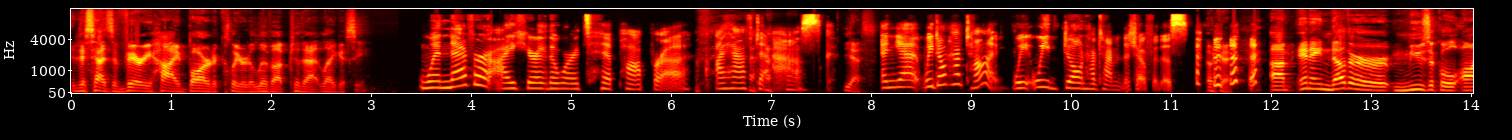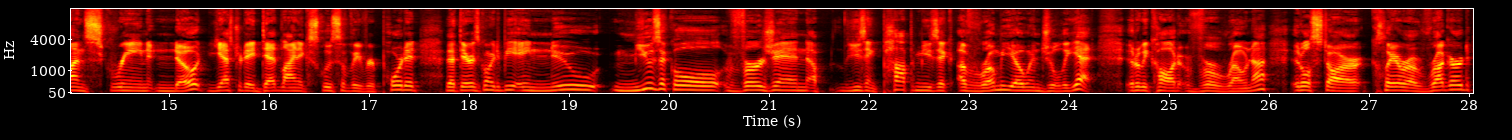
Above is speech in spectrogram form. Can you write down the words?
this has a very high bar to clear to live up to that legacy. Whenever I hear the words hip opera, I have to ask. yes. And yet we don't have time. We we don't have time in the show for this. okay. Um, in another musical on screen note, yesterday Deadline exclusively reported that there is going to be a new musical version of, using pop music of Romeo and Juliet. It'll be called Verona. It'll star Clara Rugaard,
